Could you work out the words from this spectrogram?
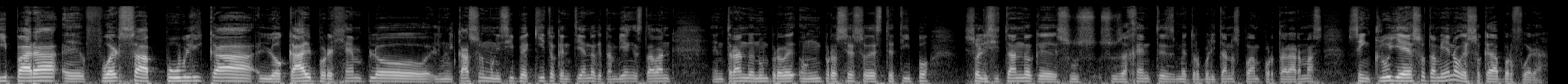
y para eh, fuerza pública local, por ejemplo, en el caso del municipio de Quito, que entiendo que también estaban entrando en un, en un proceso de este tipo, solicitando que sus, agentes metropolitanos puedan portar armas, ¿se incluye eso también o eso queda por fuera?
